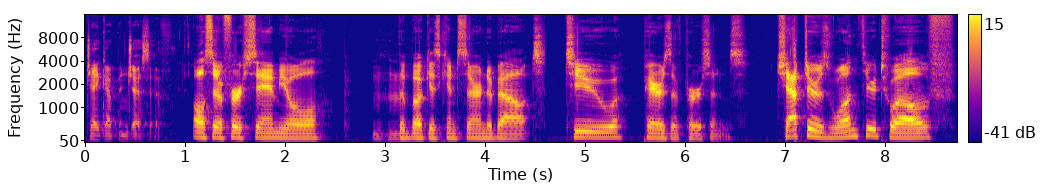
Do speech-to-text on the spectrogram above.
Jacob, and Joseph. Also, First Samuel, the book is concerned about two pairs of persons. Chapters 1 through 12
